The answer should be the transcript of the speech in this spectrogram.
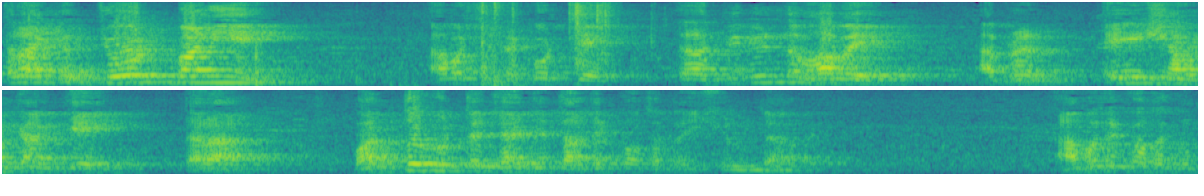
তারা একটা জোট বানিয়ে আবার সেটা করছে। তারা বিভিন্নভাবে আপনার এই সরকারকে তারা বাধ্য করতে চায় যে তাদের কথাটাই শুনতে হবে। আমাদের কথা খুব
